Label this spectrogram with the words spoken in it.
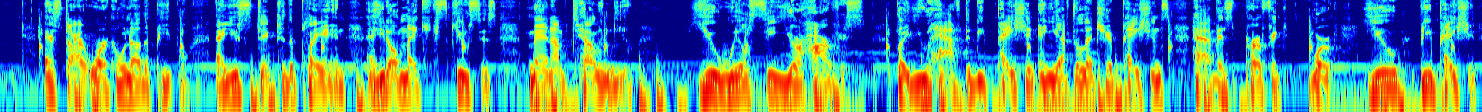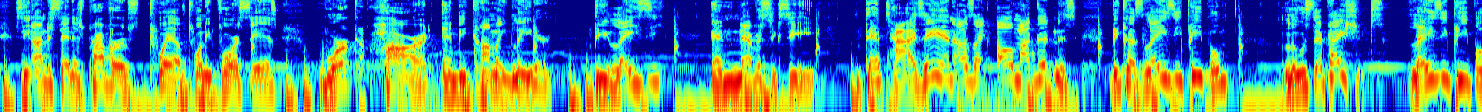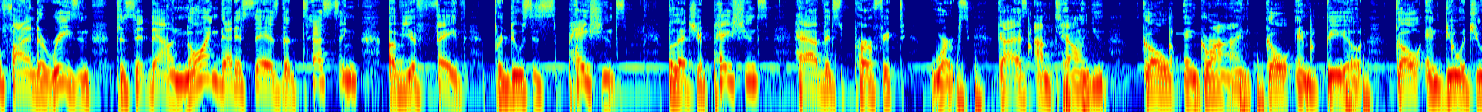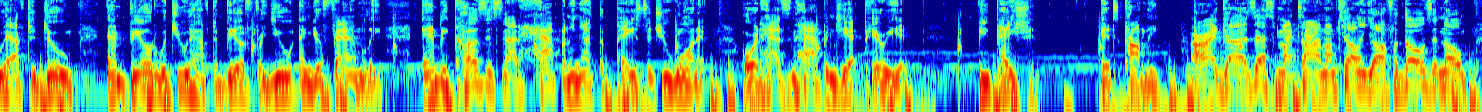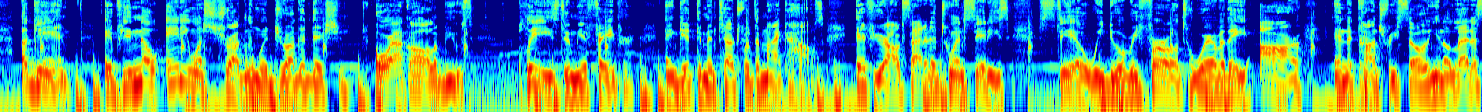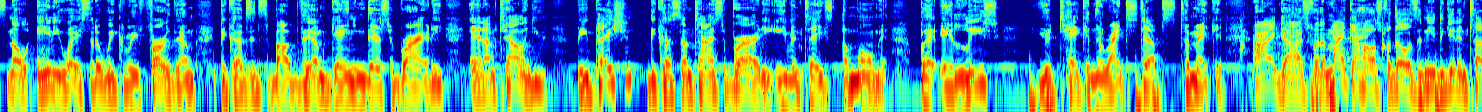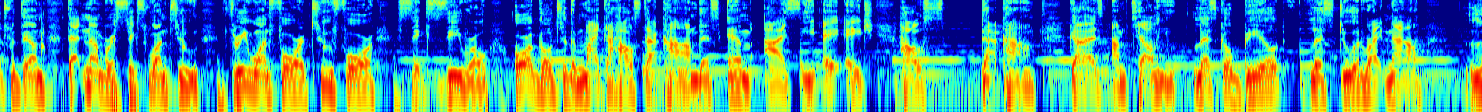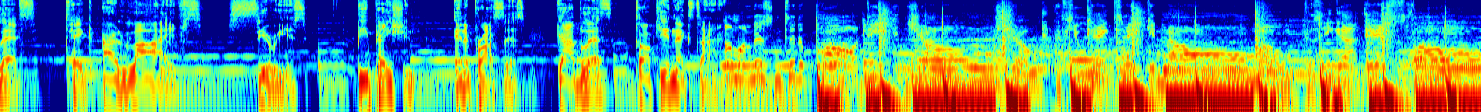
and start working with other people and you stick to the plan and you don't make excuses, man, I'm telling you, you will see your harvest. But you have to be patient and you have to let your patience have its perfect work. You be patient. See, understand this Proverbs 12 24 says, Work hard and become a leader. Be lazy and never succeed. That ties in. I was like, oh my goodness. Because lazy people lose their patience. Lazy people find a reason to sit down knowing that it says the testing of your faith produces patience, but let your patience have its perfect works. Guys, I'm telling you, go and grind, go and build, go and do what you have to do and build what you have to build for you and your family. And because it's not happening at the pace that you want it, or it hasn't happened yet, period, be patient. It's coming. All right, guys, that's my time. I'm telling y'all, for those that know, again, if you know anyone struggling with drug addiction or alcohol abuse, please do me a favor and get them in touch with the Micah House. If you're outside of the Twin Cities, still, we do a referral to wherever they are in the country. So, you know, let us know anyway so that we can refer them because it's about them gaining their sobriety. And I'm telling you, be patient because sometimes sobriety even takes a moment, but at least you're taking the right steps to make it. All right, guys, for the Micah House, for those that need to get in touch with them, that number is 612 314 2460 or go to the micahhouse.com. That's M I C A H gmail.com. Guys, I'm telling you, let's go build. Let's do it right now. Let's take our lives serious. Be patient in the process. God bless. Talk to you next time. I'ma listen to the Paul D. Jones show. If you can't take it no more, cause he got answers for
